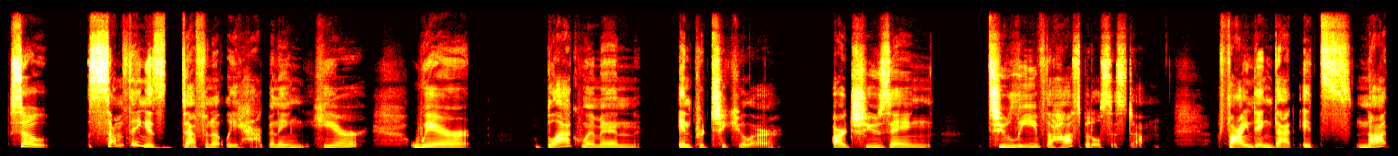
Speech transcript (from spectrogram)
So something is definitely happening here where Black women in particular are choosing to leave the hospital system, finding that it's not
